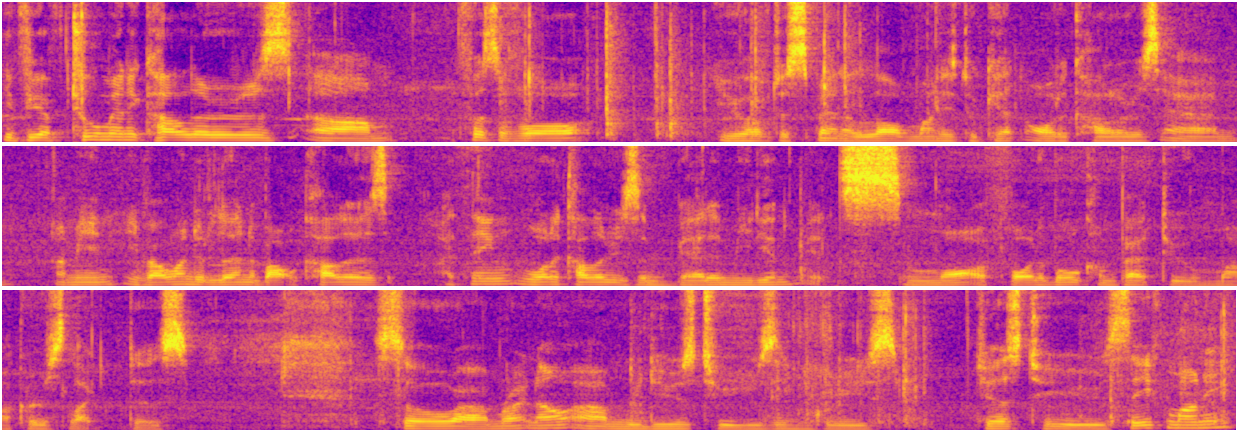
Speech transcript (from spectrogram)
If you have too many colors, um, first of all you have to spend a lot of money to get all the colors. And I mean if I want to learn about colors I think watercolor is a better medium. It's more affordable compared to markers like this. So um, right now I'm reduced to using grease just to save money.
